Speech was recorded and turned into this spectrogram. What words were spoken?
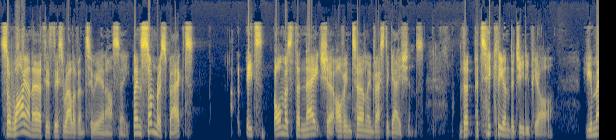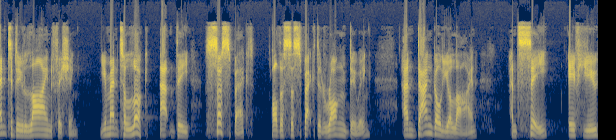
So, why on earth is this relevant to ENRC? In some respects, it's almost the nature of internal investigations that particularly under GDPR, you're meant to do line fishing. You're meant to look at the suspect or the suspected wrongdoing and dangle your line and see if you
